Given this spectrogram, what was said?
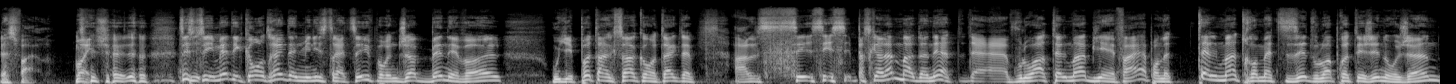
laisse faire. Ouais. tu sais, si tu y mets des contraintes administratives pour une job bénévole, où il n'est pas tant que ça en contact. Alors, c'est, c'est, c'est- parce qu'à un moment donné, à, à vouloir tellement bien faire, puis on a tellement traumatisé de vouloir protéger nos jeunes,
